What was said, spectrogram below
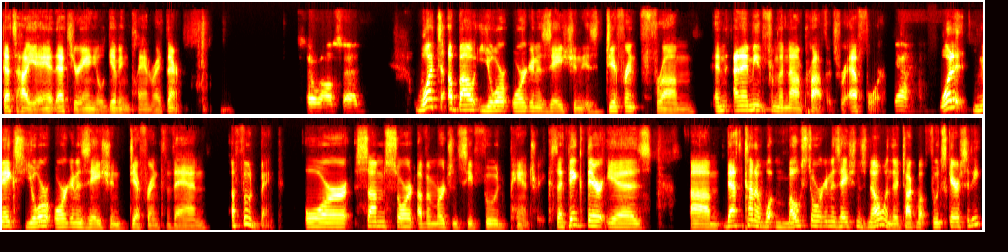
that's how you that's your annual giving plan right there So well said. what about your organization is different from and, and i mean from the nonprofits for f4 Yeah. what makes your organization different than a food bank or some sort of emergency food pantry because i think there is um, that's kind of what most organizations know when they talk about food scarcity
